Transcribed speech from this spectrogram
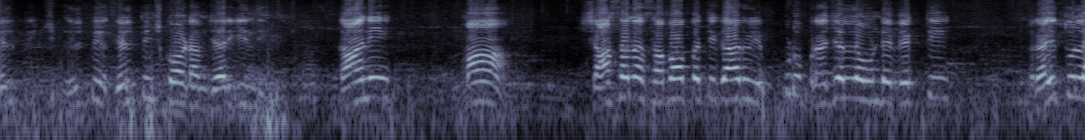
గెలిపించు గెలిపి గెలిపించుకోవడం జరిగింది. కానీ మా శాసన సభాపతి గారు ఎప్పుడు ప్రజల్లో ఉండే వ్యక్తి రైతుల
